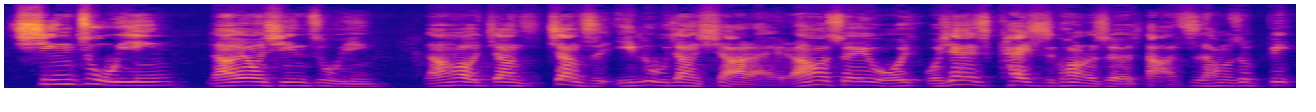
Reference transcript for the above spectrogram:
新注音，然后用新注音，然后这样子这样子一路这样下来，然后所以我我现在开实况的时候打字，他们说冰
